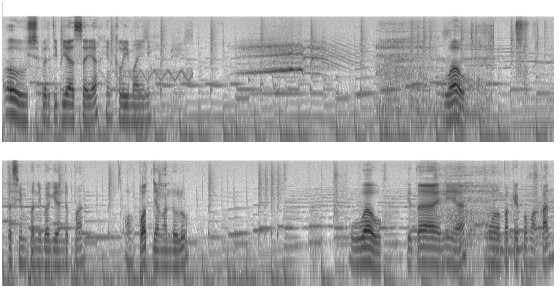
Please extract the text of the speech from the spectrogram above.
Oh, seperti biasa ya yang kelima ini. Wow. Kita simpan di bagian depan. Oh pot jangan dulu. Wow. Kita ini ya mulai pakai pemakan.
